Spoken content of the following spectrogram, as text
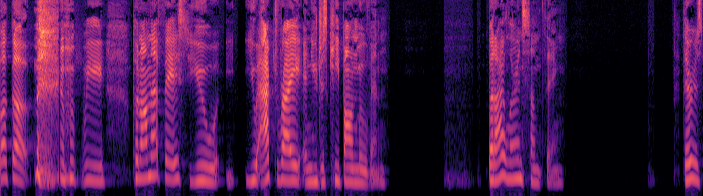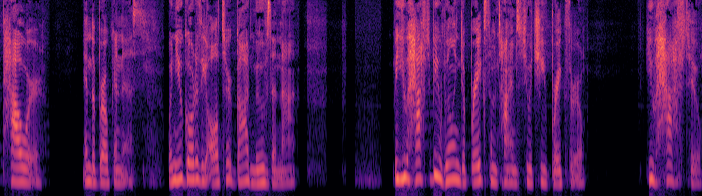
buck up. we put on that face, you you act right and you just keep on moving. But I learned something. There is power in the brokenness. When you go to the altar, God moves in that. But you have to be willing to break sometimes to achieve breakthrough. You have to.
